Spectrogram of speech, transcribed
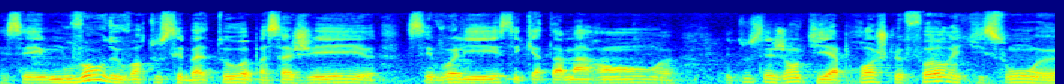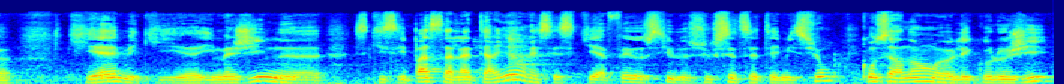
et c'est émouvant de voir tous ces bateaux à passagers, euh, ces voiliers, ces catamarans euh, et tous ces gens qui approchent le fort et qui sont, qui aiment et qui imaginent ce qui s'y passe à l'intérieur. Et c'est ce qui a fait aussi le succès de cette émission. Concernant l'écologie,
